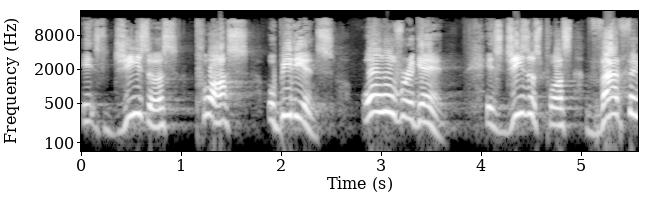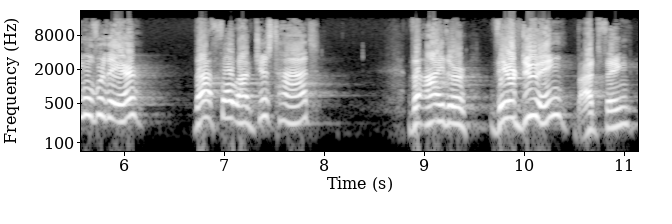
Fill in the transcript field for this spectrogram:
It's Jesus plus obedience all over again. It's Jesus plus that thing over there, that thought I've just had, that either they're doing, bad thing,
